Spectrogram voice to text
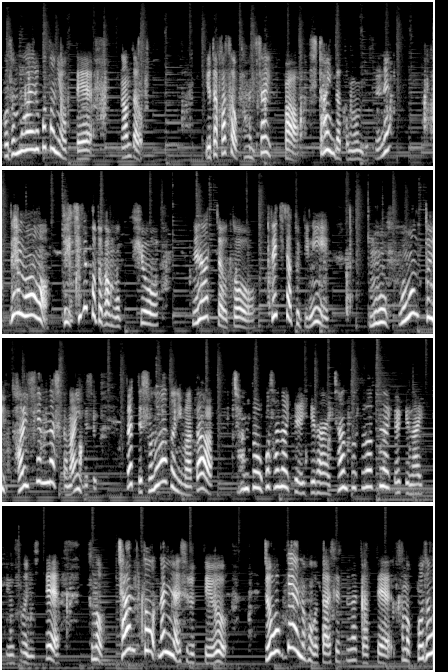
子供がいることによって、なんだろう、豊かさを感じたいとか、したいんだと思うんですよね。でも、できることが目標になっちゃうと、できた時に、もう本当に大変なしかないんですよ。だってその後にまた、ちゃんと起こさなきゃいけない、ちゃんと育てなきゃいけないっていう風にして、その、ちゃんと何々するっていう条件の方が大切になっちゃって、その子供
